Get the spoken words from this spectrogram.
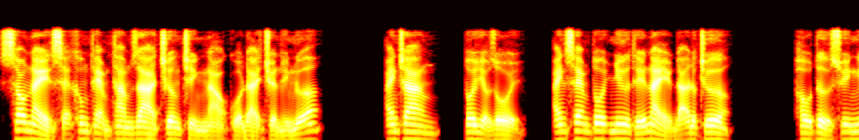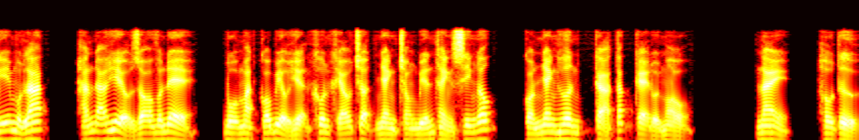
sau này sẽ không thèm tham gia chương trình nào của đài truyền hình nữa. Anh Trang, tôi hiểu rồi, anh xem tôi như thế này đã được chưa? Hầu tử suy nghĩ một lát, hắn đã hiểu rõ vấn đề, bộ mặt có biểu hiện khôn khéo chợt nhanh chóng biến thành xin ốc, còn nhanh hơn cả tắc kẻ đổi màu. Này, hầu tử,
